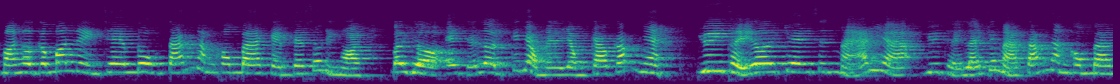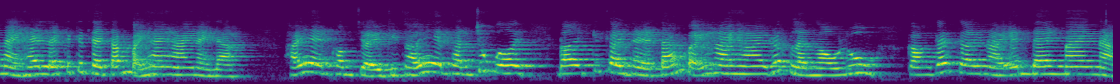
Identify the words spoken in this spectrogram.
mọi người comment liền cho em luôn 8503 kèm theo số điện thoại. Bây giờ em sẽ lên cái dòng này là dòng cao cấp nha. Duy Thị ơi cho em xin mã đi ạ. À. Duy Thị lấy cái mã 8503 này hay lấy cái cái cây 8722 này nè thấy em không chị thì thấy em thanh trúc ơi đây cái cây này là 8722 rất là ngầu luôn còn cái cây này em đang mang nè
